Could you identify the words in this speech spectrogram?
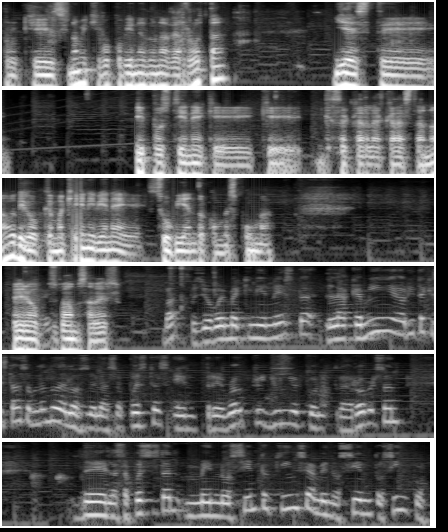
porque si no me equivoco viene de una derrota. Y este, y pues tiene que, sacar la casta, ¿no? Digo que McKinney viene subiendo como espuma. Pero pues vamos a ver. Va, pues yo voy McKinney en esta. La que a mí, ahorita que estabas hablando de los de las apuestas entre Roundtree Jr. contra Robertson, de las apuestas están menos 115 a menos 105.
